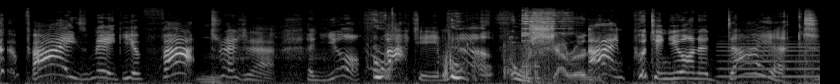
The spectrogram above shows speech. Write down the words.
Pies make you fat, Treasure. And you're fat enough. Oh, Sharon. I'm putting you on a diet.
